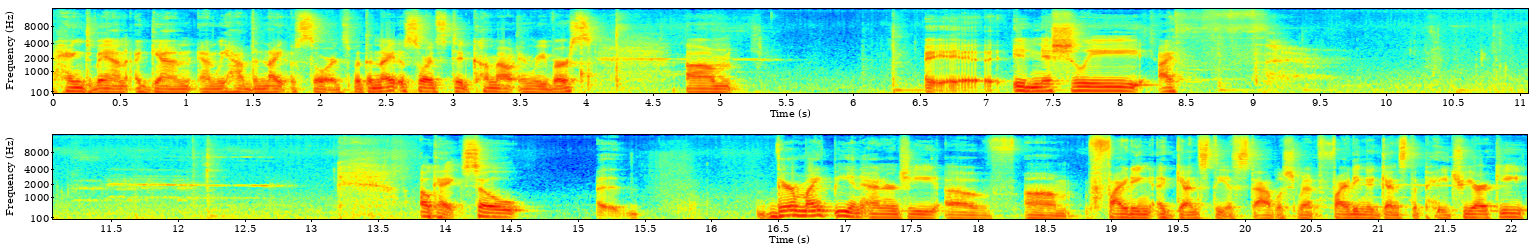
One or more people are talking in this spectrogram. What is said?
Hanged Man again, and we have the Knight of Swords. But the Knight of Swords did come out in reverse. Um, initially, I. okay, so. Uh, there might be an energy of um, fighting against the establishment, fighting against the patriarchy.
